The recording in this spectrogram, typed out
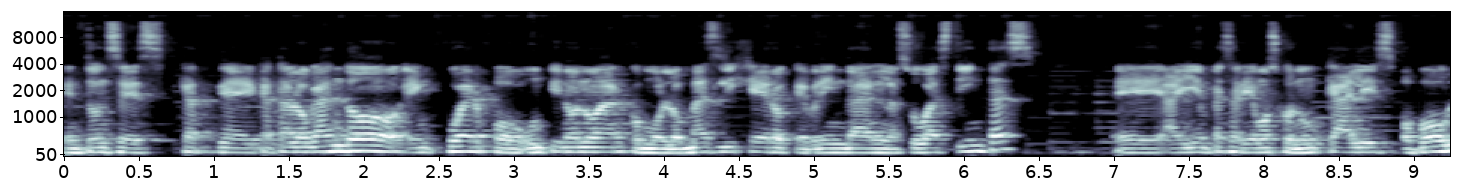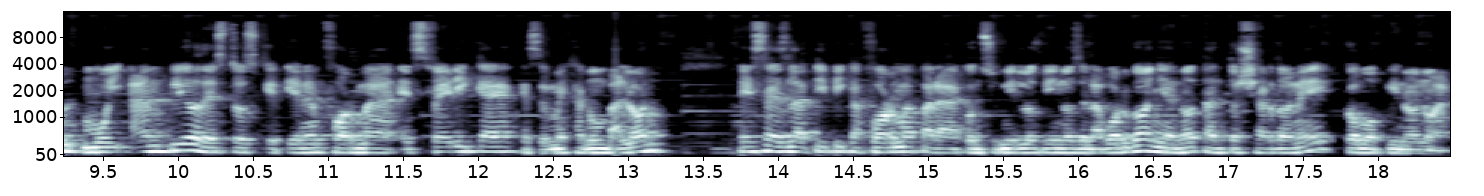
Entonces, eh, catalogando en cuerpo un Pinot Noir como lo más ligero que brindan las uvas tintas, eh, ahí empezaríamos con un cáliz o bowl muy amplio, de estos que tienen forma esférica, que semejan un balón. Esa es la típica forma para consumir los vinos de la Borgoña, ¿no? Tanto Chardonnay como Pinot Noir.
